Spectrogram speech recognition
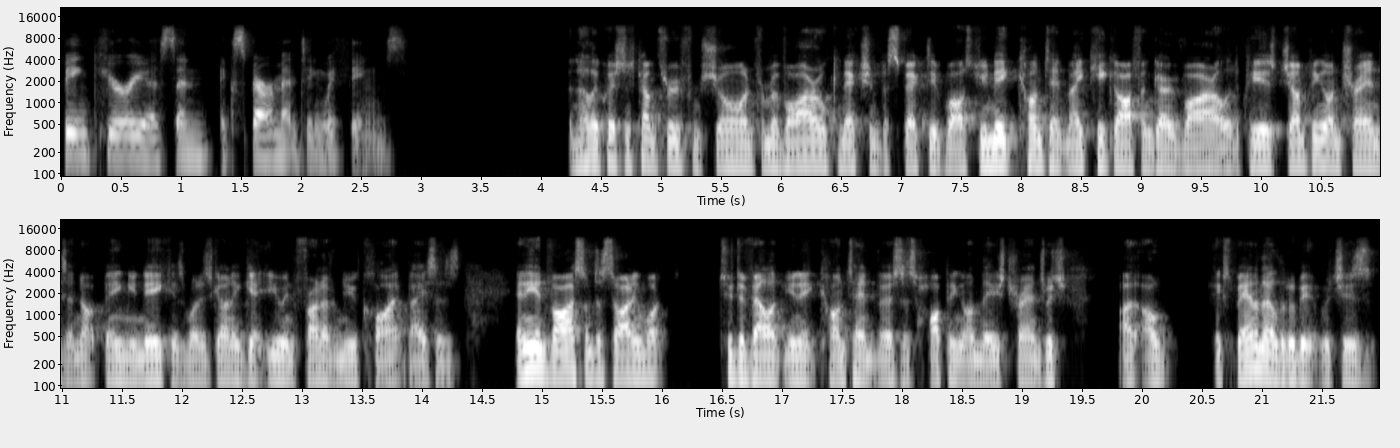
being curious and experimenting with things Another question's come through from Sean. From a viral connection perspective, whilst unique content may kick off and go viral, it appears jumping on trends and not being unique is what is going to get you in front of new client bases. Any advice on deciding what to develop unique content versus hopping on these trends? Which I'll expand on that a little bit. Which is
